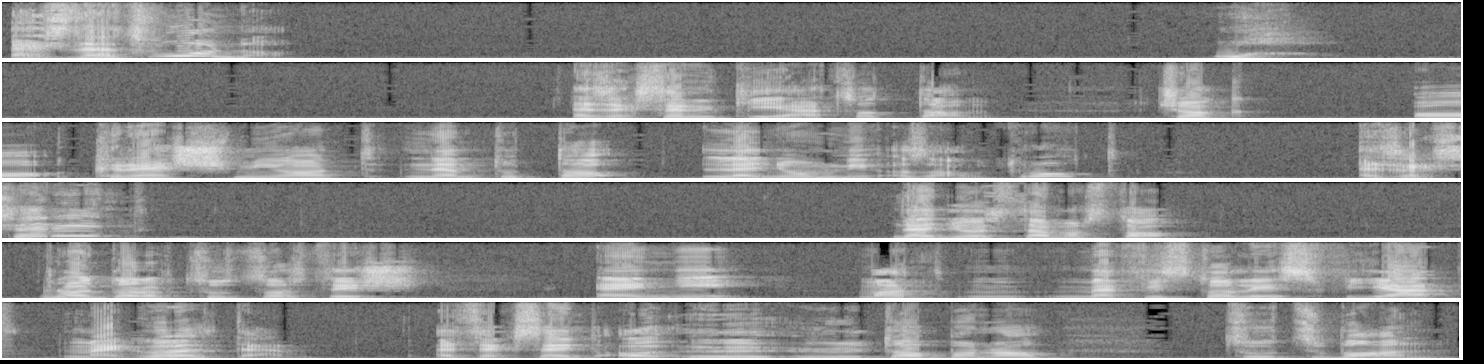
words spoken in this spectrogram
Ez lett volna? Wow! Ezek szerint kijátszottam? Csak a crash miatt nem tudta lenyomni az outrót? Ezek szerint? Legyőztem azt a nagy darab cuccost, és ennyi? Mat- Mephistopheles fiát megöltem? Ezek szerint a, ő ült abban a cuccban?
